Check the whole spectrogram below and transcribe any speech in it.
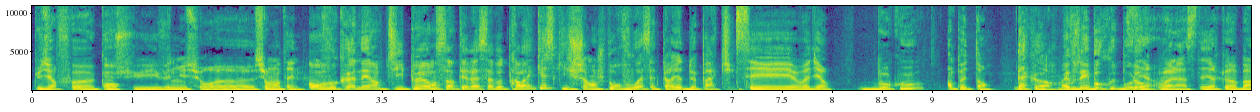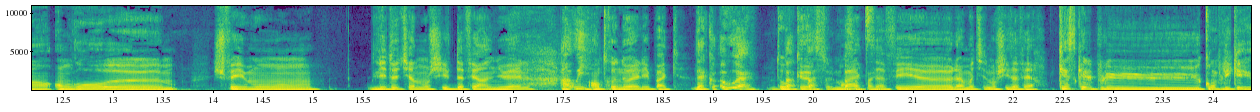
Plusieurs fois que je suis venu sur, euh, sur l'antenne. On vous connaît un petit peu, on s'intéresse à votre travail. Qu'est-ce qui change pour vous à cette période de Pâques? C'est, on va dire, beaucoup en peu de temps. D'accord, vous avez beaucoup de boulot. Voilà, c'est-à-dire que, ben, en gros, euh, je fais mon les deux tiers de mon chiffre d'affaires annuel Ah oui, entre Noël et Pâques. d'accord, ouais, Donc, pas, pas euh, seulement Pâques, Pâques. ça fait euh, la moitié de mon chiffre d'affaires. Qu'est-ce qui est le plus compliqué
